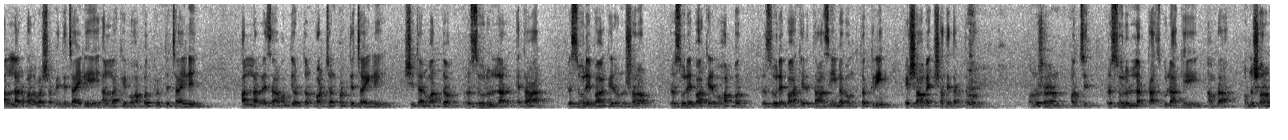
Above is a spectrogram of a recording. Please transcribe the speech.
আল্লাহর ভালোবাসা পেতে চাইলে, আল্লাহকে মোহাব্বত করতে চাইলে, আল্লাহর রেজামন্দি অর্জন অর্জন করতে চাইলে, সেটার মাধ্যম রসুল্লাহর এতাত, রসুল পাকের অনুসরণ, রসুল পাকের মোহাব্বত, রসুল পাকের তাজিম এবং তকরিম এসব একসাথে থাকতে হবে। অনুসরণ হচ্ছে রসুল্লাহর কাজগুলাকে আমরা অনুসরণ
